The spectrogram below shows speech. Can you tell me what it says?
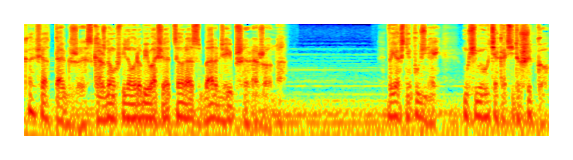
Kasia także z każdą chwilą robiła się coraz bardziej przerażona. Wyjaśnię później. Musimy uciekać i to szybko.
